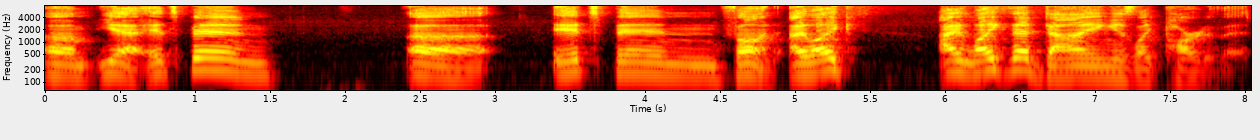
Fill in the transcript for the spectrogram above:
Um, yeah, it's been, uh, it's been fun. I like, I like that dying is like part of it.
